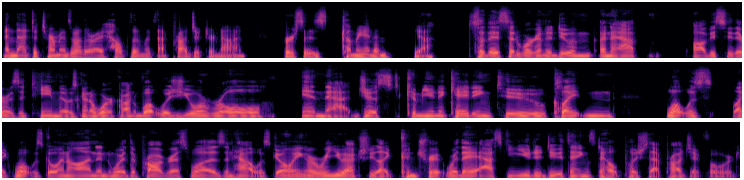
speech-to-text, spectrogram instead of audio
And that determines whether I help them with that project or not versus coming in and, yeah. So they said, we're going to do a, an app. Obviously, there was a team that was going to work on. What was your role in that? Just communicating to Clayton what was like what was going on and where the progress was and how it was going or were you actually like contri- were they asking you to do things to help push that project forward?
